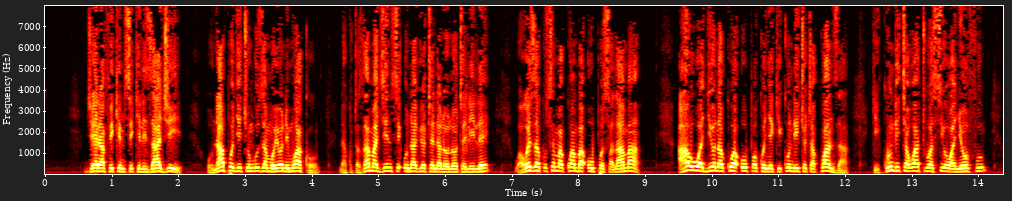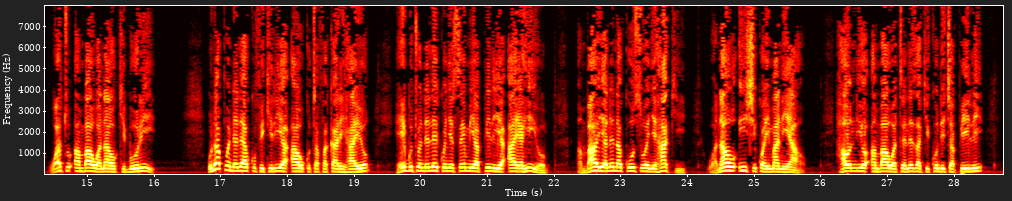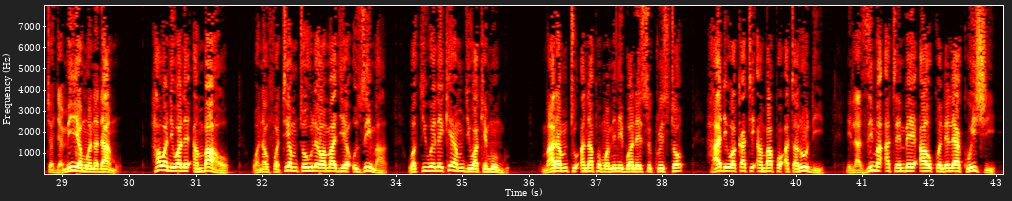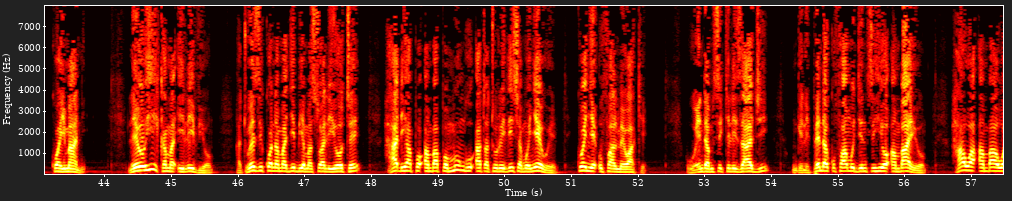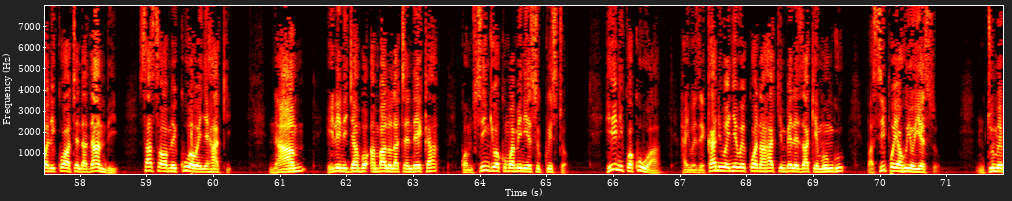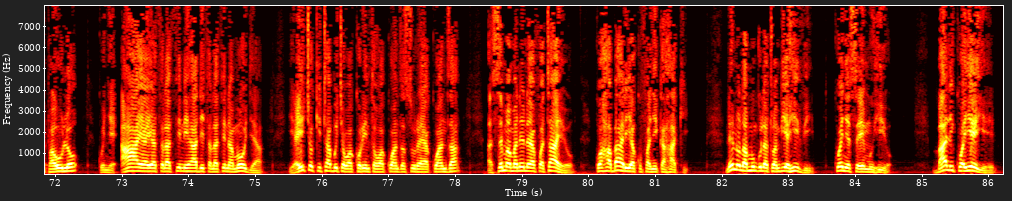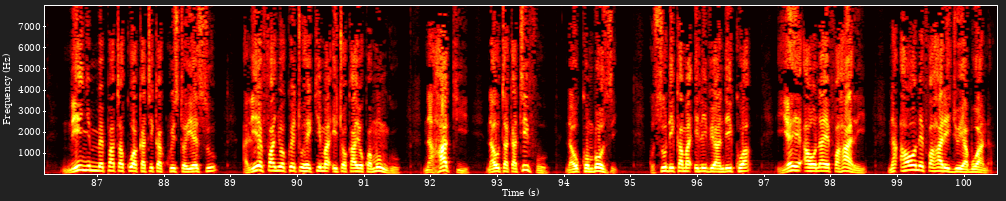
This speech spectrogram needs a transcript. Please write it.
Je rafiki msikilizaji unapojichunguza moyoni mwako na kutazama jinsi unavyotenda lolote lile waweza kusema kwamba upo salama? Au wajiona kuwa upo kwenye kikundi hicho cha kwanza kikundi cha watu wasio wanyofu watu ambao wanao kiburi? Unapoendelea kufikiria au kutafakari hayo hebu tuendelee kwenye sehemu ya pili ya aya hiyo ambayo yanena kuhusu wenye haki wanaoishi kwa imani yao. Hao ndio ambao wateneza kikundi cha pili cha jamii ya mwanadamu. Hawa ni wale ambao wanaofuatia mto ule wa maji ya uzima wakiuelekea mji wake mungu. Mara mtu anapomwamini bwana yesu kristo hadi wakati ambapo atarudi ni lazima atembee au kuendelea kuishi kwa imani. Leo hii kama ilivyo hatuwezi kuwa na majibu ya maswali yote hadi hapo ambapo mungu ataturidhisha mwenyewe kwenye ufalme wake. Huenda msikilizaji ungelipenda kufahamu jinsi hiyo ambayo hawa ambao walikuwa watenda dhambi sasa wamekuwa wenye haki. Naam hili ni jambo ambalo latendeka kwa msingi wa kumwamini yesu kristo. Hii ni kwa kuwa haiwezekani wenyewe kuwa na haki mbele zake mungu pasipo ya huyo yesu. Mtume paulo kwenye aya ya 30 hadi 31 ya hicho kitabu cha wakorintho wa kwanza sura ya kwanza asema maneno yafuatayo kwa habari ya kufanyika haki. Neno la mungu latuambia hivi kwenye sehemu hiyo. Bali kwa yeye ninyi mmepata kuwa katika kristo yesu aliyefanywa kwetu hekima itokayo kwa mungu na haki na utakatifu na ukombozi kusudi kama ilivyoandikwa yeye aonaye fahari na aone fahari juu ya bwana.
